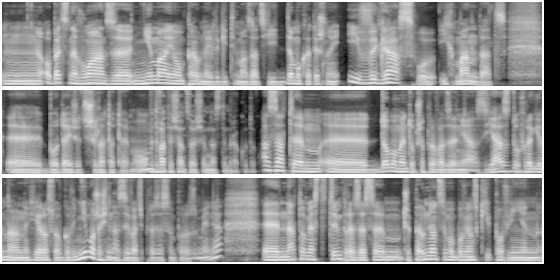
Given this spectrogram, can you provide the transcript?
Mm, obecne władze nie mają pełnej legitymacji demokratycznej i wygasł ich mandat e, bodajże trzy lata temu. W 2018 roku. Dokładnie. A zatem e, do momentu przeprowadzenia zjazdów regionalnych Jarosław Gowin nie może się nazywać prezesem porozumienia, e, natomiast tym prezesem, czy pełniącym obowiązki powinien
